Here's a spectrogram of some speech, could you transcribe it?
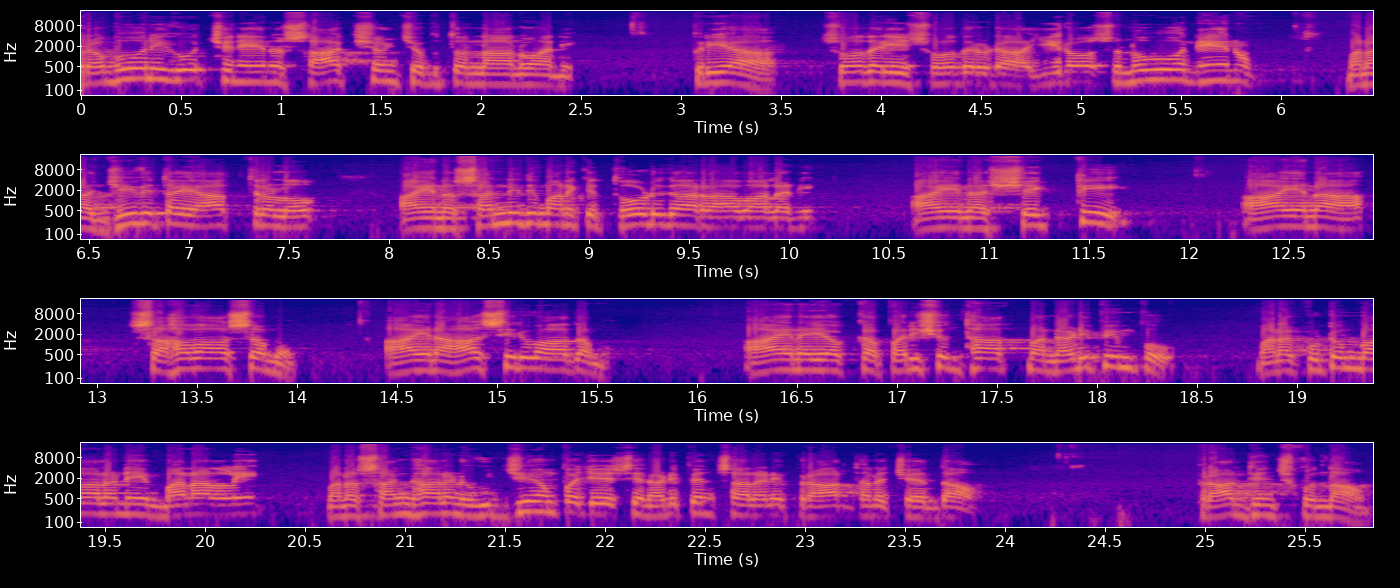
ప్రభువుని గూర్చి నేను సాక్ష్యం చెబుతున్నాను అని. ప్రియ సోదరి సోదరుడా ఈరోజు నువ్వు నేను మన జీవిత యాత్రలో ఆయన సన్నిధి మనకి తోడుగా రావాలని ఆయన శక్తి ఆయన సహవాసము ఆయన ఆశీర్వాదము ఆయన యొక్క పరిశుద్ధాత్మ నడిపింపు మన కుటుంబాలని మనల్ని మన సంఘాలను ఉజ్జీవింపజేసి నడిపించాలని ప్రార్థన చేద్దాం. ప్రార్థించుకుందాం.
